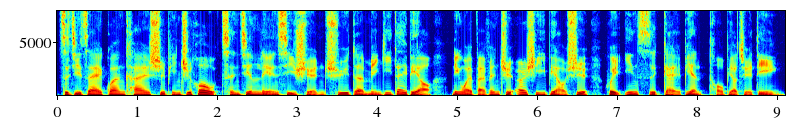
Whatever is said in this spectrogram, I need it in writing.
自己在观看视频之后，曾经联系选区的民意代表。另外，百分之二十一表示会因此改变投票决定。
